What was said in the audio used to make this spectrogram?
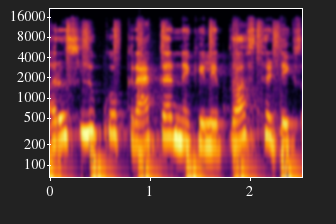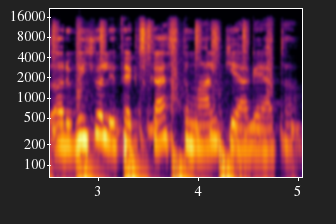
और उस लुक को क्रैक करने के लिए प्रोस्थेटिक्स और विजुअल इफेक्ट्स का इस्तेमाल किया गया था।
